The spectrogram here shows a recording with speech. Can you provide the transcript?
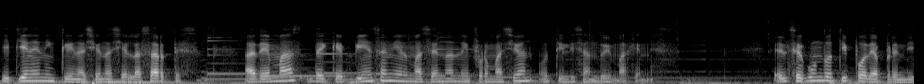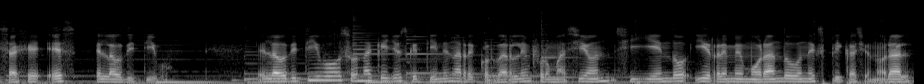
y tienen inclinación hacia las artes, además de que piensan y almacenan la información utilizando imágenes. El segundo tipo de aprendizaje es el auditivo. El auditivo son aquellos que tienden a recordar la información siguiendo y rememorando una explicación oral,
